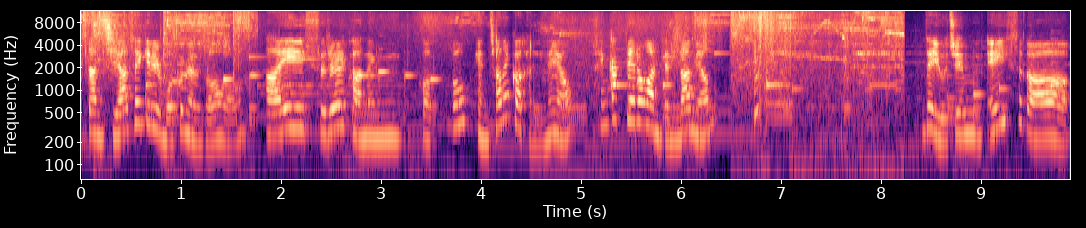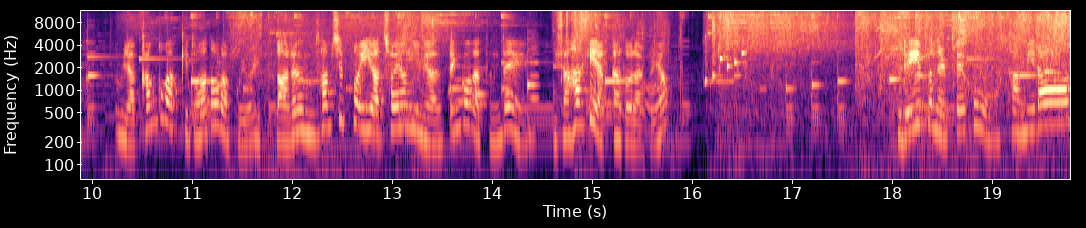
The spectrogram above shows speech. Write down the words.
일단 지하 세기를 먹으면서 아이스를 가는 것도 괜찮을 것 같네요. 생각대로만 된다면 근데 요즘 에이스가 좀 약한 것 같기도 하더라고요. 나름 30% 이하 처형이면 센 것 같은데 이상하게 약하더라고요. 드레이븐을 빼고 3이라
